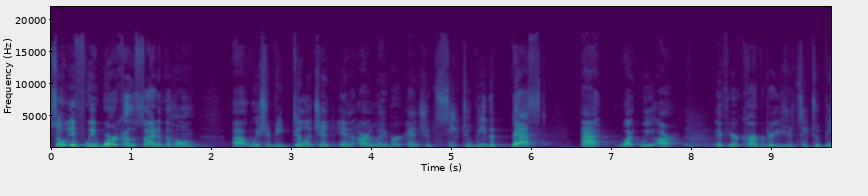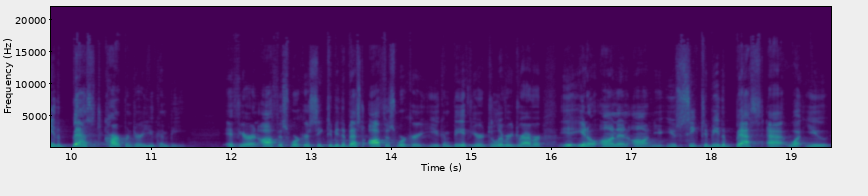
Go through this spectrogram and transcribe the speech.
So if we work outside of the home, uh, we should be diligent in our labor and should seek to be the best at what we are. If you're a carpenter, you should seek to be the best carpenter you can be. If you're an office worker, seek to be the best office worker you can be. If you're a delivery driver, you know, on and on. You, you seek to be the best at what you,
